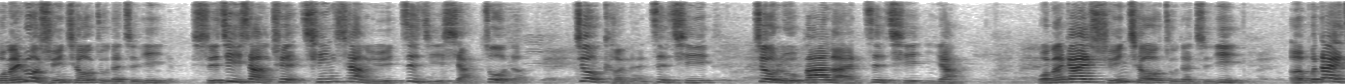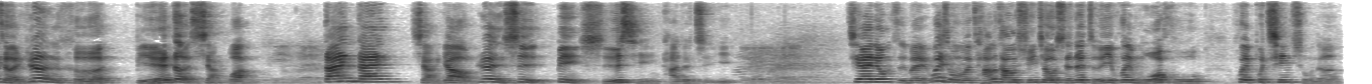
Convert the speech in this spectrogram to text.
我们若寻求主的旨意，实际上却倾向于自己想做的，就可能自欺，就如巴兰自欺一样。我们该寻求主的旨意，而不带着任何别的想望，单单想要认识并实行他的旨意。亲爱的弟兄姊妹，为什么我们常常寻求神的旨意会模糊、会不清楚呢？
